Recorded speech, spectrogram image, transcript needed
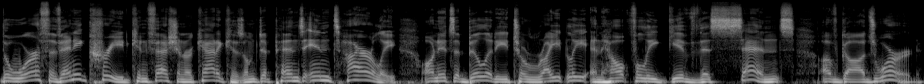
The worth of any creed, confession, or catechism depends entirely on its ability to rightly and helpfully give the sense of God's Word.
